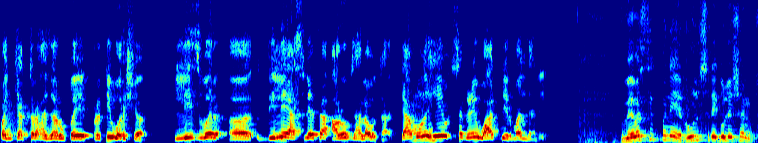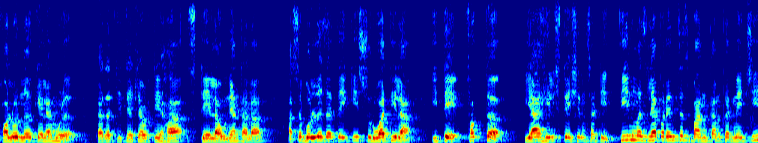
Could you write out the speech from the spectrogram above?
पंच्याहत्तर हजार रुपये प्रति वर्ष लीजवर दिले असल्याचा आरोप झाला होता. त्यामुळे हे सगळे वाद निर्माण झाले. व्यवस्थितपणे रूल्स रेग्युलेशन फॉलो न केल्यामुळं कदाचित त्याच्यावरती हा स्टे लावण्यात आला. असं बोललं जाते की सुरुवातीला इथे फक्त या हिल स्टेशनसाठी तीन मजल्यापर्यंतच बांधकाम करण्याची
